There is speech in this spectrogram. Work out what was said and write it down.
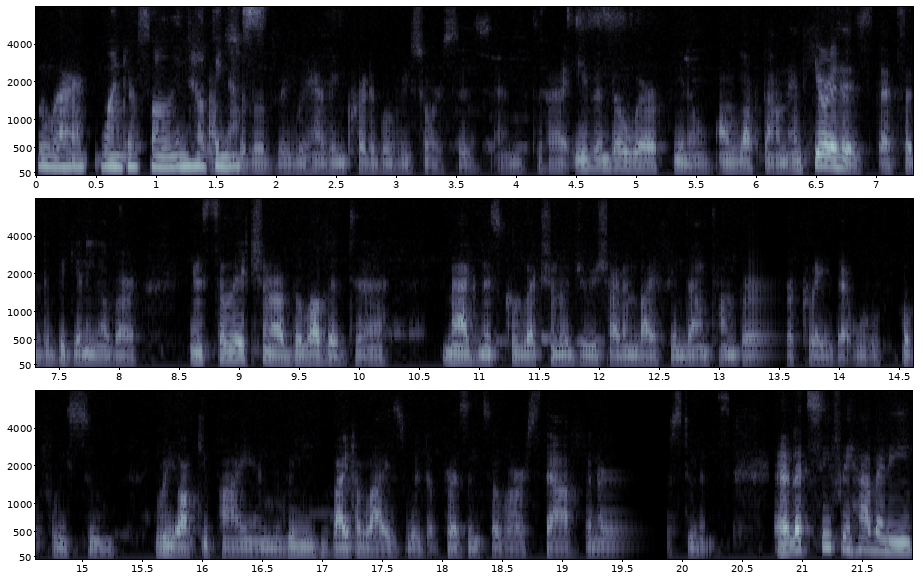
who are wonderful in helping us. Absolutely, we have incredible resources, and uh, even though we're you know on lockdown, and here it is. That's at the beginning of our installation, our beloved uh, Magnes collection of Jewish art and life in downtown Berkeley that will hopefully soon reoccupy and revitalize with the presence of our staff and our students. Uh, let's see if we have any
